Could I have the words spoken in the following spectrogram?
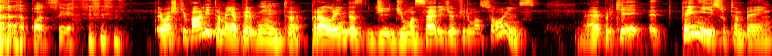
Pode ser. eu acho que vale também a pergunta, para além das, de, de uma série de afirmações né? Porque eh, tem isso também.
